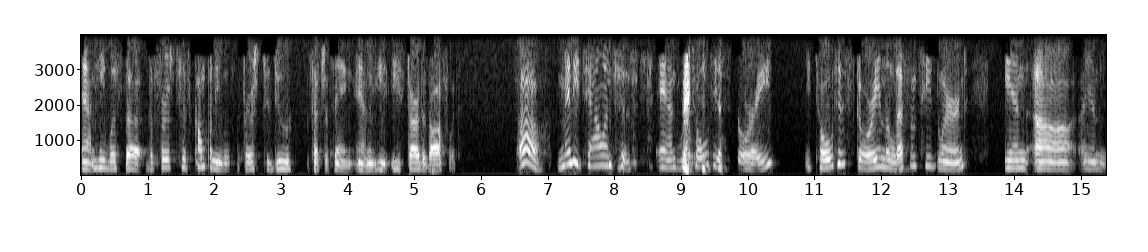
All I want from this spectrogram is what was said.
And he was the the first. His company was the first to do such a thing, and he he started off with oh many challenges, and we told his story. He told his story and the lessons he'd learned in uh, in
